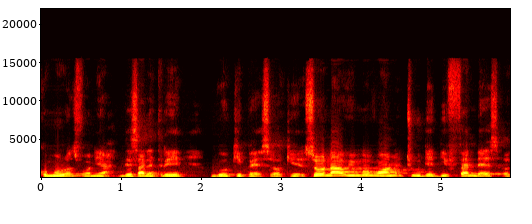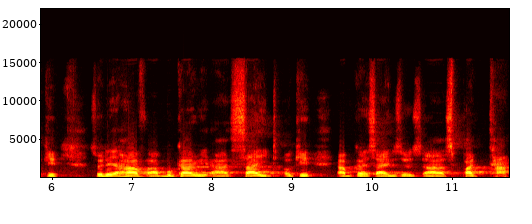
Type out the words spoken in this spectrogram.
Comoros for yeah. These are the three goalkeepers. Okay, so now we move on to the defenders. Okay, so they have uh, Bukari uh, Side. Okay, uh, Bukari Side is uh, Sparta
